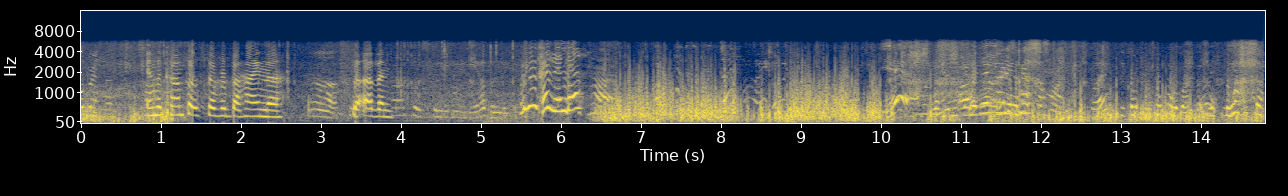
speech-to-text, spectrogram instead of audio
Over in the in the compost over behind the, uh, the oven. compost bin behind the oven. We could Hi, Linda. Oh, Linda. Yeah. But we- going to have someone. What? We've got, we've got another one, but we, we have to.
